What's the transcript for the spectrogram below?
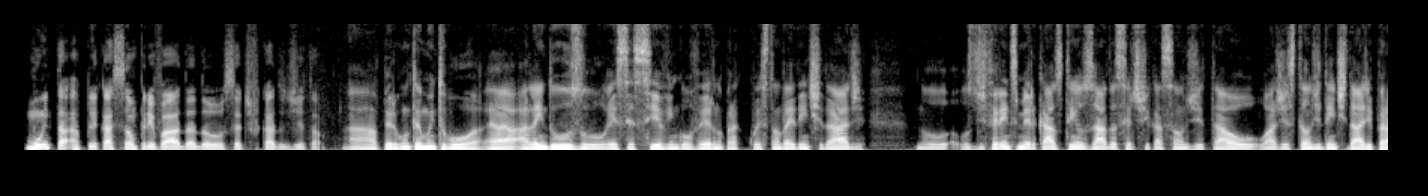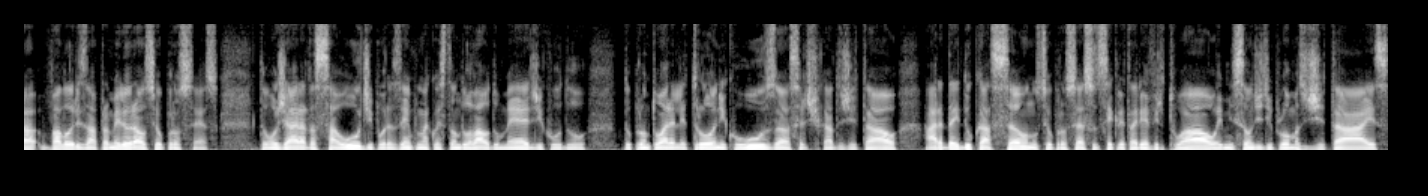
muita aplicação privada do certificado digital? A pergunta é muito boa. É, além do uso excessivo em governo para a questão da identidade, no, os diferentes mercados têm usado a certificação digital ou a gestão de identidade para valorizar, para melhorar o seu processo. Então, hoje a área da saúde, por exemplo, na questão do laudo médico, do, do prontuário eletrônico, usa certificado digital. A área da educação, no seu processo de secretaria virtual, emissão de diplomas digitais.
